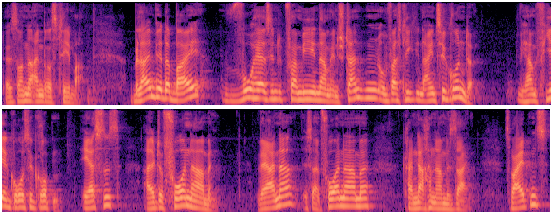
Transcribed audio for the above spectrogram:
Das ist noch ein anderes Thema. Bleiben wir dabei, woher sind Familiennamen entstanden und was liegt ihnen eigentlich zugrunde? Wir haben vier große Gruppen. Erstens alte Vornamen. Werner ist ein Vorname, kann Nachname sein. Zweitens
